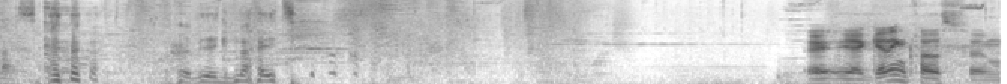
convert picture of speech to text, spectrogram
Nice. or the ignite. Uh, yeah, getting close to him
